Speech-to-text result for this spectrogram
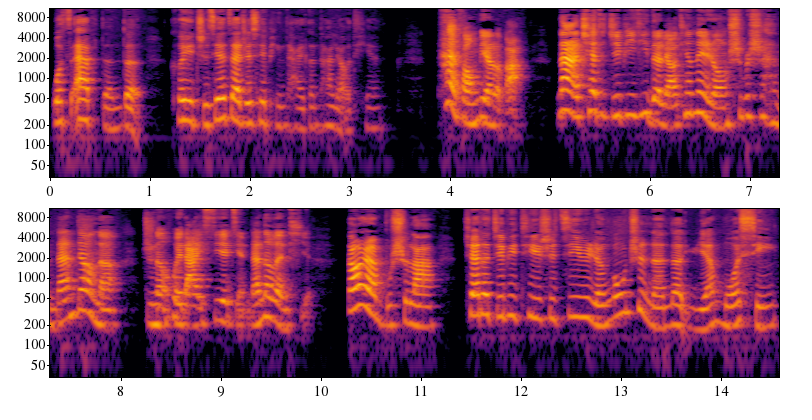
WhatsApp 等等，可以直接在这些平台跟它聊天，太方便了吧？那 Chat GPT 的聊天内容是不是很单调呢？只能回答一些简单的问题？当然不是啦，Chat GPT 是基于人工智能的语言模型，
